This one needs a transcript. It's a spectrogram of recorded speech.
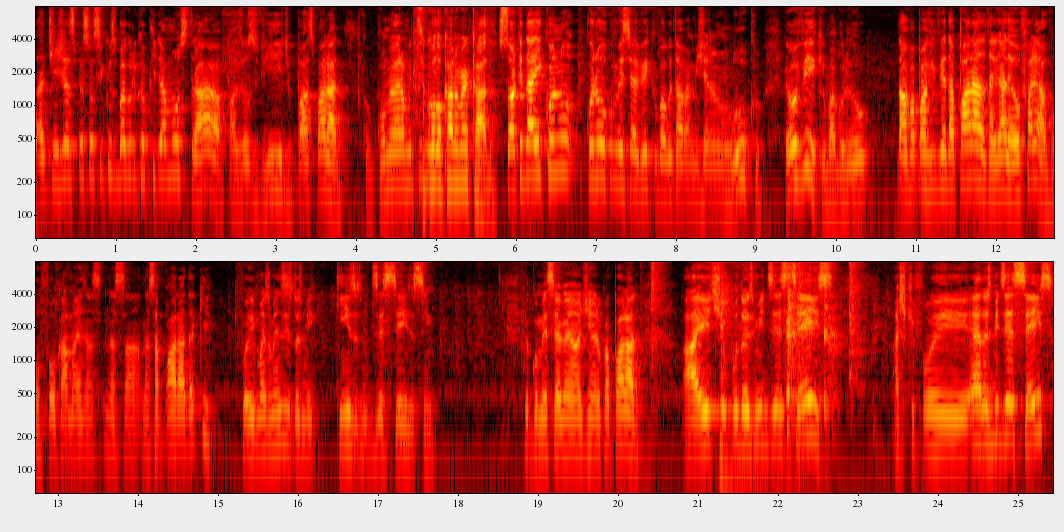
atingir as pessoas assim com os bagulho que eu queria mostrar, fazer os vídeos, passo parado. Como eu era muito Se novo. colocar no mercado. Só que daí, quando, quando eu comecei a ver que o bagulho tava me gerando lucro, eu vi que o bagulho dava pra viver da parada, tá ligado? Aí eu falei, ah, vou focar mais nessa, nessa parada aqui. Foi mais ou menos isso, 2015, 2016, assim. Eu comecei a ganhar dinheiro com a parada. Aí, tipo, 2016, acho que foi. É, 2016.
